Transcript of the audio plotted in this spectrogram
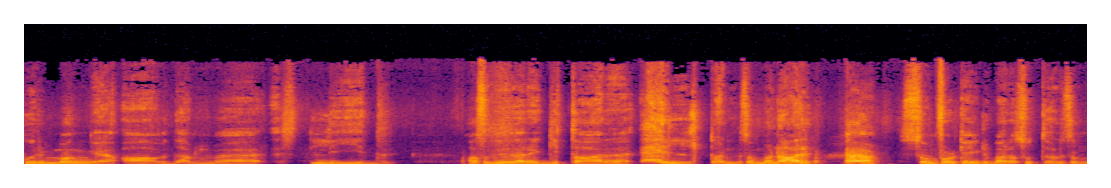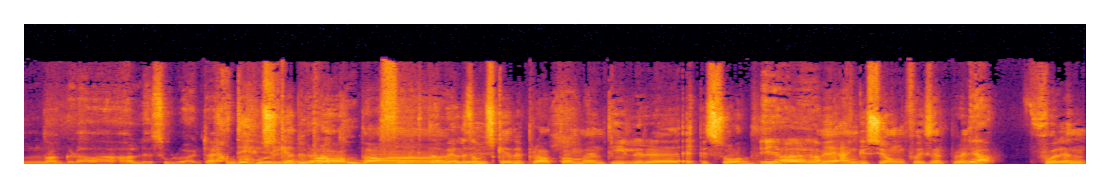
hvor mange av dem uh, lead Altså de der gitarheltene som man har. Ja, ja. Som folk egentlig bare har sittet og liksom nagla alle soloene til. Ja, det husker Hvor bra prata dem de er, det liksom. husker jeg du prata om i en tidligere episode Ja, med Angus Young, eksempel. Ja. For en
